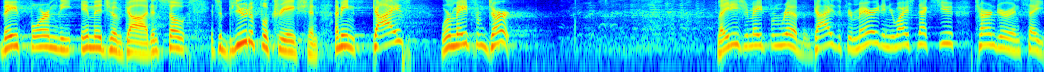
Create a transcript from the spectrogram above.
they form the image of God. And so it's a beautiful creation. I mean, guys, we're made from dirt. Ladies, you're made from rib. Guys, if you're married and your wife's next to you, turn to her and say,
